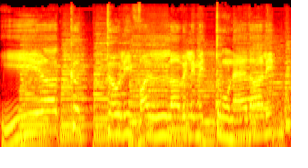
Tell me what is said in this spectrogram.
ja kõtt oli valla veel mitu nädalit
